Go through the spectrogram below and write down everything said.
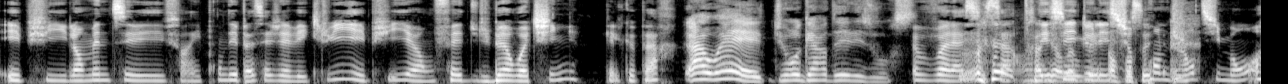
et puis il emmène ses, enfin il prend des passages avec lui, et puis euh, on fait du bear watching quelque part. Ah ouais, tu regardais les ours. Voilà, c'est ça. On essaye de les surprendre gentiment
